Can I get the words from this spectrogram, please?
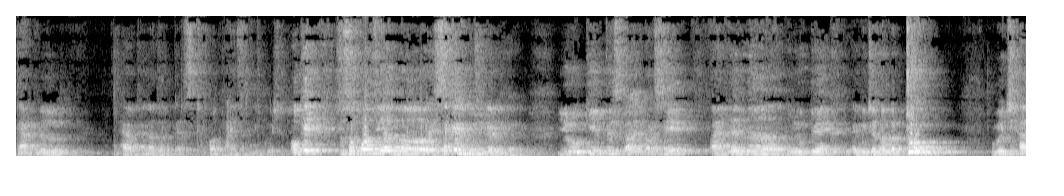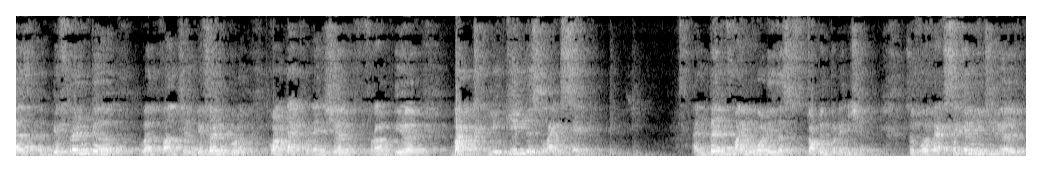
that will have another test for Einstein equation. Okay, so suppose you have uh, a second material here. You keep this collector same and then uh, you take emitter number 2 which has a different uh, work function, different contact potential from here, but you keep this light same and then find what is the stopping potential. So for that second material,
